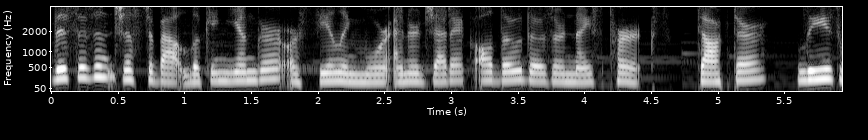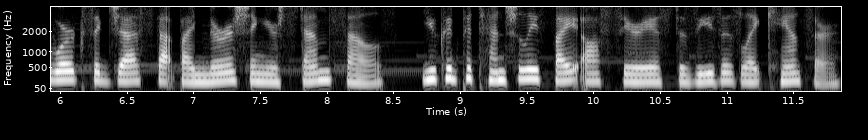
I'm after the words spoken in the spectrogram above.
This isn't just about looking younger or feeling more energetic, although those are nice perks. Dr. Li's work suggests that by nourishing your stem cells, you could potentially fight off serious diseases like cancer,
